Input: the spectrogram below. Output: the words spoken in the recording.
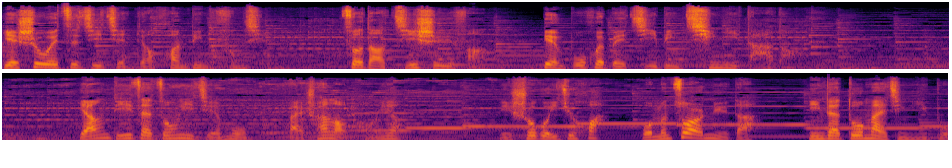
也是为自己减掉患病的风险。做到及时预防，便不会被疾病轻易打倒。杨迪在综艺节目《百川老朋友》里说过一句话：“我们做儿女的，应该多迈进一步，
